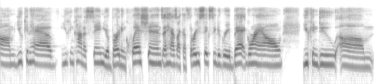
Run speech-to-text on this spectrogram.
um, you can have you can kind of send your burning questions. It has like a 360 degree background. You can do um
